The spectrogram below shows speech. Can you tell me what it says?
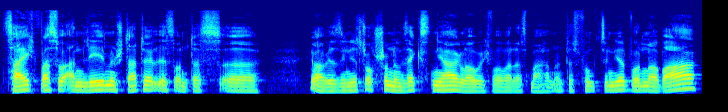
zeigt, was so an Leben im Stadtteil ist und das, äh, ja, wir sind jetzt auch schon im sechsten Jahr, glaube ich, wo wir das machen und das funktioniert wunderbar.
